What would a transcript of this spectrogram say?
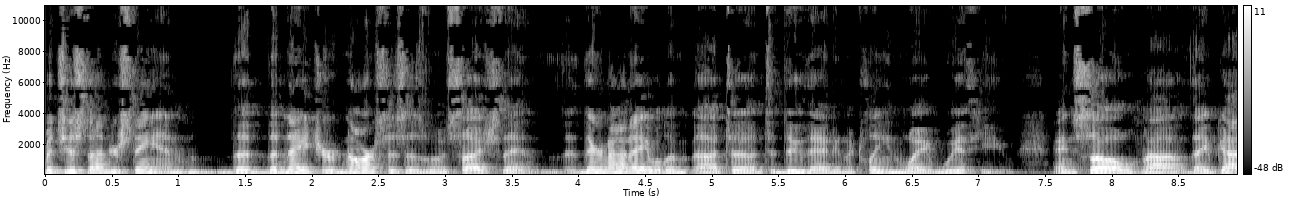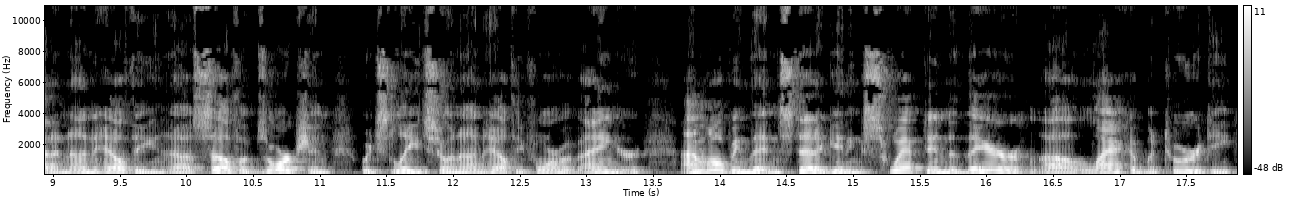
But just understand the, the nature of narcissism is such that they're not able to, uh, to, to do that in a clean way with you. And so uh, they've got an unhealthy uh, self-absorption, which leads to an unhealthy form of anger. I'm hoping that instead of getting swept into their uh, lack of maturity,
